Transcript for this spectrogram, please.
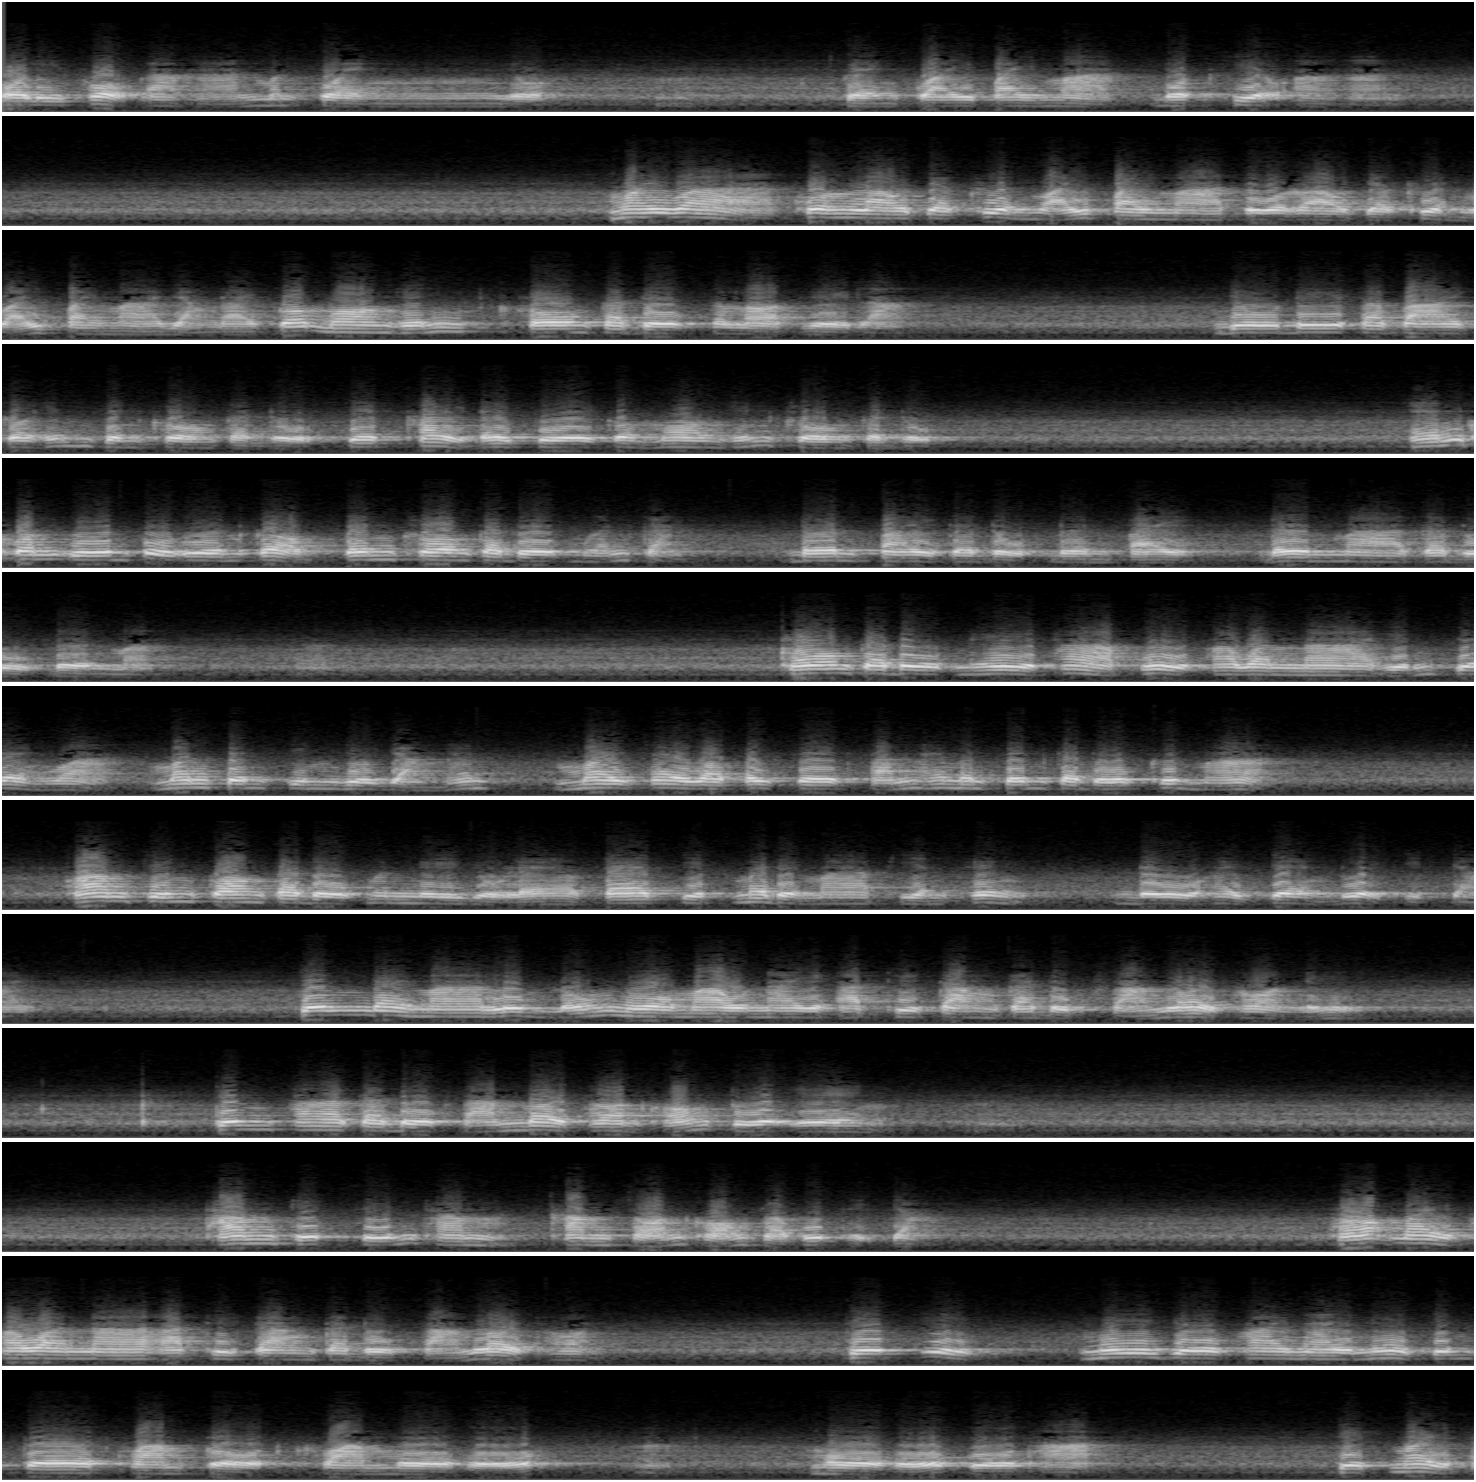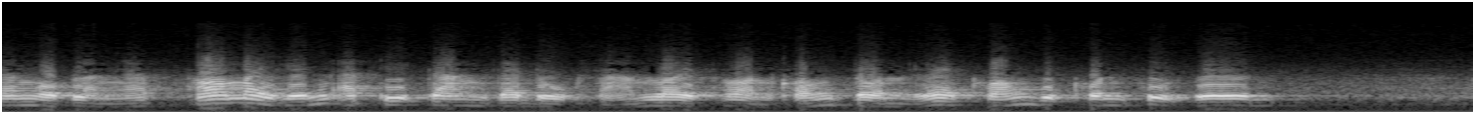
บริโภคอาหารมันแกว่งอยู่แกว่งไกวไปมาบดเคี้ยวอาหาร ไม่ว่าคนเราจะเคลื่อนไหวไปมาตัวเราจะเคลื่อนไหวไปมาอย่างไร ก็มองเห็นโครงกระดูกตลอดเวลาอยู่ดี สบายก็เห็นเป็นโครงกระดูก เจ็บไข้ได้ป่วยก็มองเห็นโครงกระดูก เห็นคนอื่นผู้อื่นก็เป็นโครงกระดูกเหมือนกัน เดินไปกระดูกเดินไป เดินมากระดูกเดินมาโครงกระดูกนี้ถ้าผู้ภาวนาเห็นแจ้งว่า มันเป็นจริงอยู่อย่างนั้น ไม่ใช่ว่าไปเสริมให้มันเป็นกระดูกขึ้นมา ความจริงกองกระดูกมันมีอยู่แล้ว แต่จิตไม่ได้มาเพียนเพ่งดูให้แจ้งด้วยจิตใจ จึงได้มาลุ่มหลงมัวเมาในอัฐิกังกระดูกสามร้อยท่อนนี้ จึงพากระดูกสามร้อยท่อนของตัวเองทำกิจศีลธรรมคำสอนของพระพุทธเจ้า ไม่ภาวนาอธิกังกระดูกสามร้อยท่อนจิตที่มีอยู่ภายในนี้จึงเกิดความโกรธ ความโมโห โมโหโกธาจิตไม่สงบระงับ เพราะไม่เห็นอธิกังกระดูกสามร้อยท่อนของตนและของบุคคลผู้อื่น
